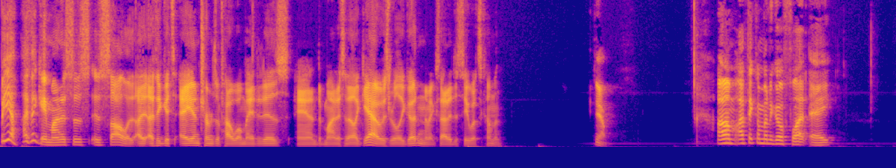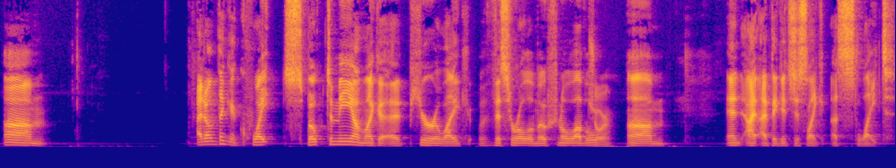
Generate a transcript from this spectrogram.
But yeah, I think A minus is, is solid. I, I think it's A in terms of how well made it is, and the minus like yeah, it was really good, and I'm excited to see what's coming. Yeah. Um, I think I'm gonna go flat A. Um, I don't think it quite spoke to me on like a, a pure like visceral emotional level. Sure. Um, and I I think it's just like a slight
